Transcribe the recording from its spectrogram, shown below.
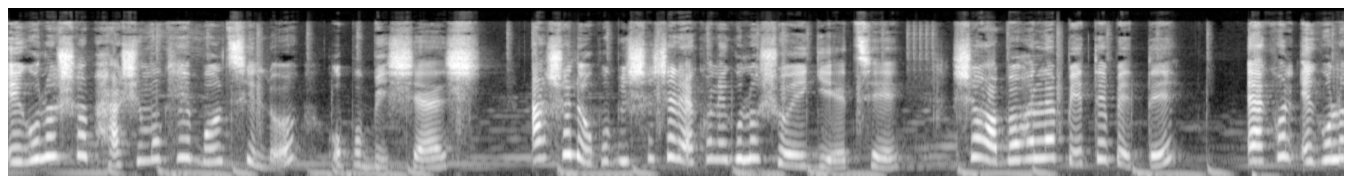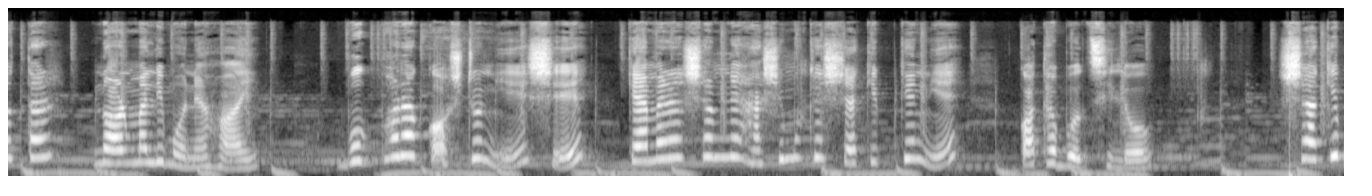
এগুলো সব হাসি মুখে বলছিল অপু বিশ্বাস। আসলে অপু বিশ্বাসের এখন এগুলো সয়ে গিয়েছে। সে অবহেলা পেতে পেতে এখন এগুলো তার নর্মালি মনে হয়। বুক ভরা কষ্ট নিয়ে সে ক্যামেরার সামনে হাসি মুখে সাকিবকে নিয়ে কথা বলছিল। সাকিব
